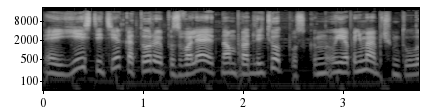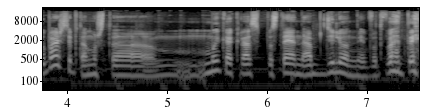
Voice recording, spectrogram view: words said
Э, Есть и те, которые позволяют нам продлить отпуск. Ну, я понимаю, почему ты улыбаешься, потому что мы как раз постоянно обделенные вот в этой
